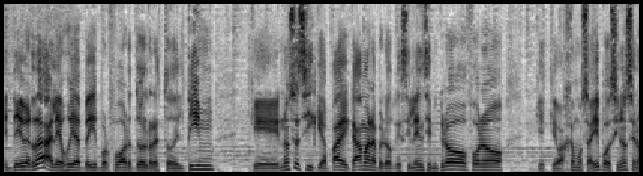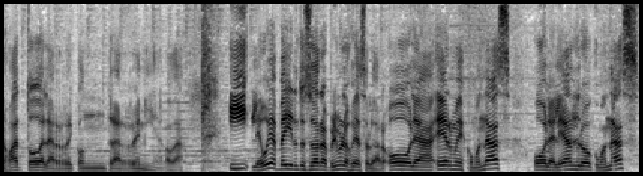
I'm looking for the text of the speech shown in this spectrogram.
de verdad les voy a pedir por favor a todo el resto del team que no sé si que apague cámara, pero que silencie micrófono, que, que bajemos ahí, porque si no se nos va toda la recontra remierda. Y le voy a pedir entonces ahora, primero los voy a saludar. Hola Hermes, ¿cómo andás? Hola Leandro, ¿cómo andás?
